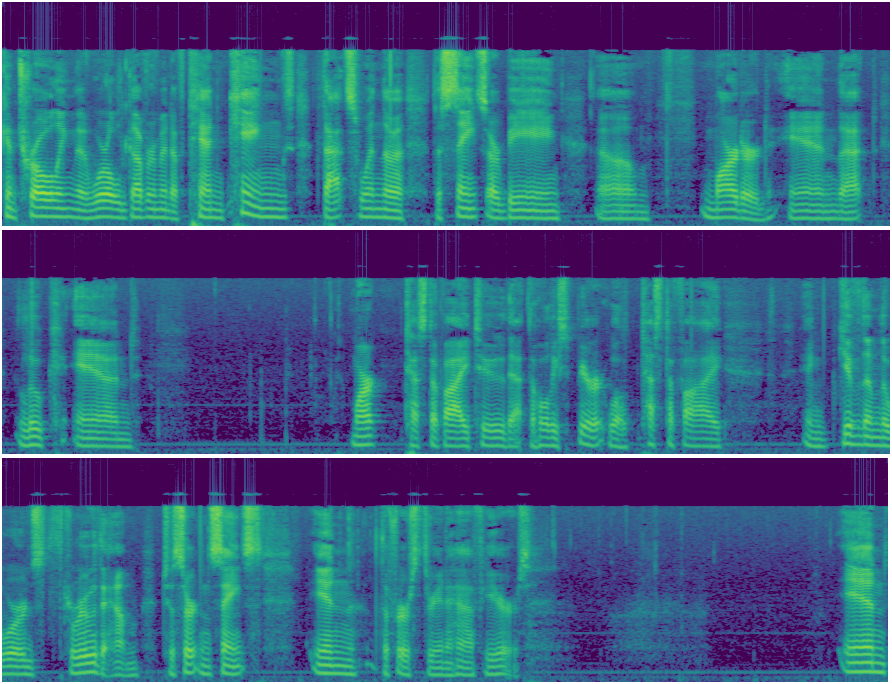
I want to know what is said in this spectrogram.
controlling the world government of 10 kings, that's when the, the saints are being um, martyred. And that Luke and Mark testify to that the Holy Spirit will testify and give them the words through them to certain saints in the first three and a half years. And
